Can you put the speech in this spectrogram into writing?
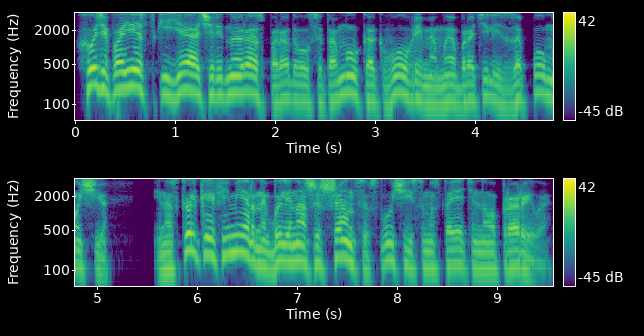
В ходе поездки я очередной раз порадовался тому, как вовремя мы обратились за помощью — и насколько эфемерны были наши шансы в случае самостоятельного прорыва?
